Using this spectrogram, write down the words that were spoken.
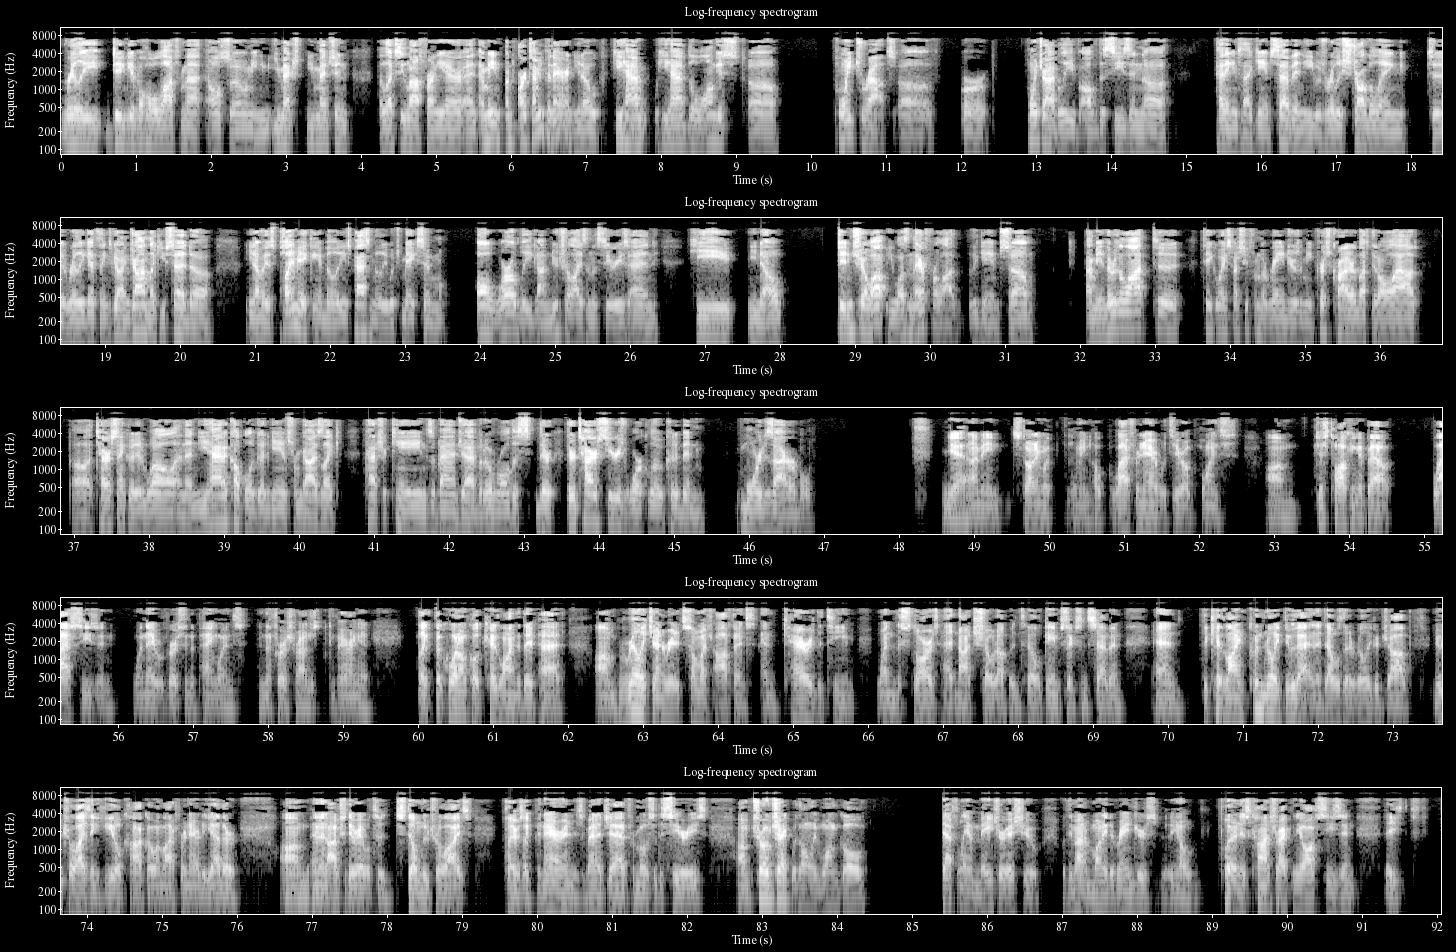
really didn't give a whole lot from that. Also, I mean, you you, you mentioned Alexi Lafreniere, and I mean Artemi Panarin. You know, he had he had the longest uh point drought of or point drought, I believe, of the season. Uh, heading into that game seven. He was really struggling to really get things going. John, like you said, uh, you know, his playmaking ability, his passing ability, which makes him all worldly, got neutralized in the series and he, you know, didn't show up. He wasn't there for a lot of the game. So, I mean, there was a lot to take away, especially from the Rangers. I mean, Chris Kreider left it all out. Uh, Tarasenko did well. And then you had a couple of good games from guys like Patrick Kane, Zibanejad, but overall this their their entire series workload could have been more desirable. Yeah, and I mean, starting with, I mean, Lafreniere with zero points. Um, just talking about last season when they were versing the Penguins in the first round, just comparing it, like the quote unquote kid line that they've had, um, really generated so much offense and carried the team when the stars had not showed up until game six and seven. And the kid line couldn't really do that, and the Devils did a really good job neutralizing Chytil, Kakko, and Lafreniere together. Um, and then obviously they were able to still neutralize players like Panarin, Zibanejad for most of the series. Um, Trocheck with only one goal, definitely a major issue with the amount of money the Rangers, you know, put in his contract in the off season. They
